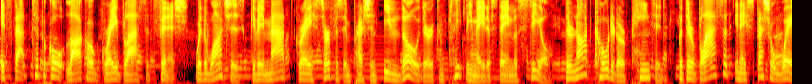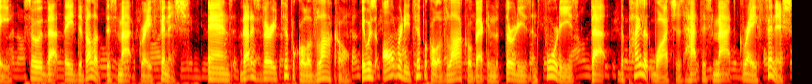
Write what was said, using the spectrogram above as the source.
it's that typical LACO gray blasted finish, where the watches give a matte gray surface impression even though they're completely made of stainless steel. They're not coated or painted, but they're blasted in a special way so that they develop this matte gray finish. And that is very typical of LACO. It was already typical of LACO back in the 30s and 40s that the pilot watches had this matte gray finish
